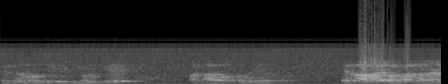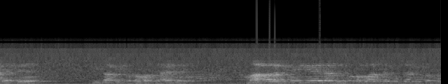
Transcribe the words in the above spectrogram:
जिसमें मनुष्य के जीवन के अठारह अंग में ऐसा हमारे भगवान नारायण कहते हैं, गीता के प्रथम अध्याय में, माता लक्ष्मी जी ने जब विष्णु भगवान से पूछा कि प्रभु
